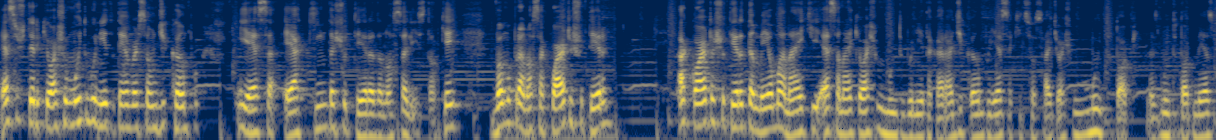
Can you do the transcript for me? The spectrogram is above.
Essa chuteira que eu acho muito bonita, tem a versão de campo, e essa é a quinta chuteira da nossa lista, ok? Vamos para nossa quarta chuteira. A quarta chuteira também é uma Nike, essa Nike eu acho muito bonita, cara, a de campo, e essa aqui de Society eu acho muito top, mas muito top mesmo.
